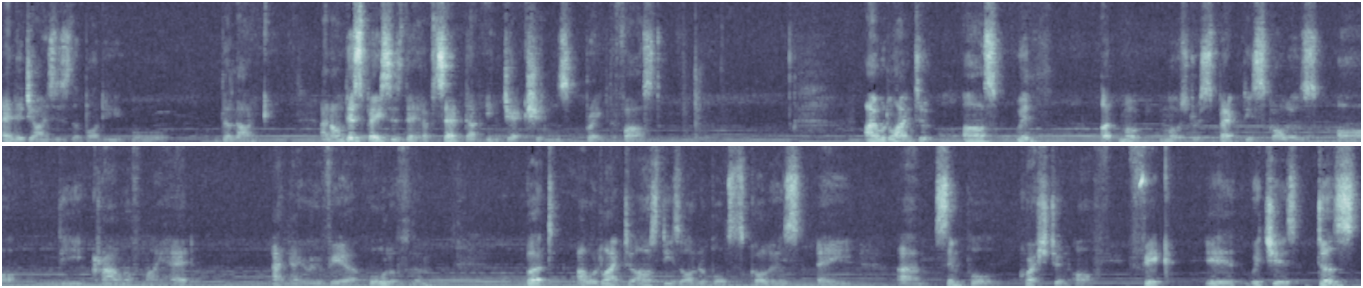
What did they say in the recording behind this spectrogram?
energizes the body or the like. And on this basis they have said that injections break the fast. I would like to ask with utmost respect these scholars are the crown of my head and I revere all of them but I would like to ask these honourable scholars a um, simple question of fiqh, which is does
